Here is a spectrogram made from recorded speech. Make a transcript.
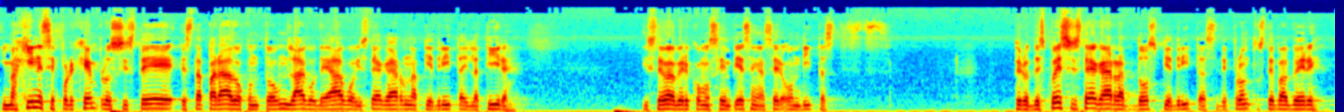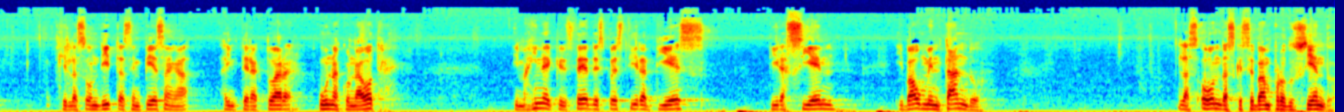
Imagínese, por ejemplo, si usted está parado junto a un lago de agua y usted agarra una piedrita y la tira. Y usted va a ver cómo se empiezan a hacer onditas. Pero después si usted agarra dos piedritas, de pronto usted va a ver que las onditas empiezan a, a interactuar una con la otra. Imagine que usted después tira 10, tira 100 y va aumentando las ondas que se van produciendo.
